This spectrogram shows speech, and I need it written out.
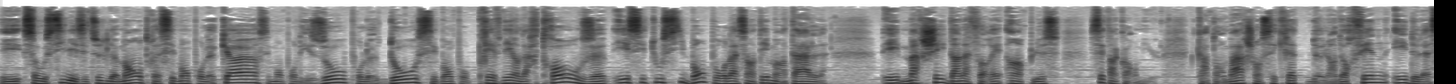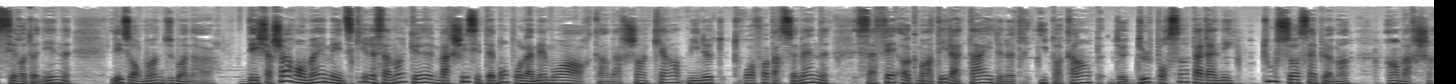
et ça aussi, les études le montrent, c'est bon pour le cœur, c'est bon pour les os, pour le dos, c'est bon pour prévenir l'arthrose, et c'est aussi bon pour la santé mentale. Et marcher dans la forêt en plus, c'est encore mieux. Quand on marche, on sécrète de l'endorphine et de la sérotonine, les hormones du bonheur. Des chercheurs ont même indiqué récemment que marcher, c'était bon pour la mémoire, qu'en marchant 40 minutes trois fois par semaine, ça fait augmenter la taille de notre hippocampe de 2% par année. Tout ça simplement en marchant.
